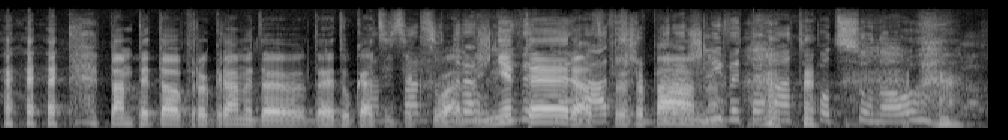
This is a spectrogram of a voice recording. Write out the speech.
Pan pyta o programy do, do edukacji Pan seksualnej. Nie teraz, temat, proszę pana. Drażliwy temat podsunął.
